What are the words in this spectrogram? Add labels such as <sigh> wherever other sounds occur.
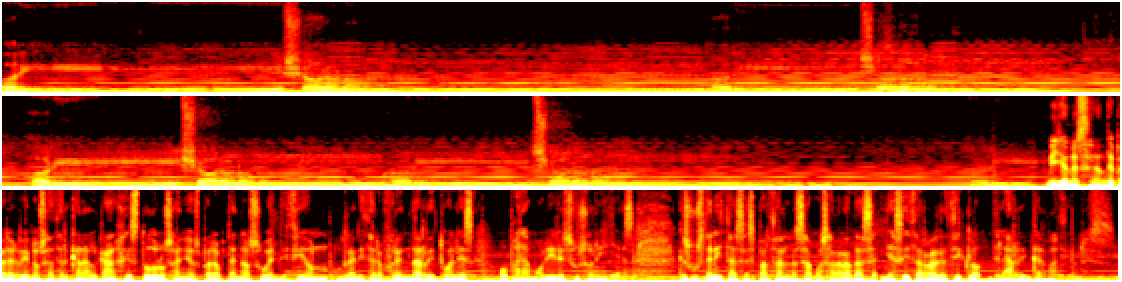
हरि शरणं हरि शरणं हरि शरणं हरि शरणम् Millones de peregrinos se acercan al Ganges todos los años para obtener su bendición, realizar ofrendas, rituales o para morir en sus orillas. Que sus cenizas se esparzan en las aguas sagradas y así cerrar el ciclo de las reencarnaciones.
